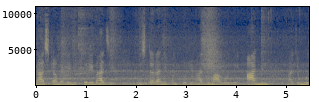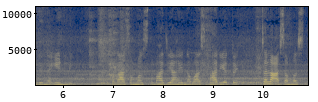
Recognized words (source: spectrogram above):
नाश्त्यामध्ये मी पुरी भाजी मिस्टरांनी पण पुरी भाजी मागवली आणि माझ्या मुलीनं इडली. बघा असं मस्त भाजी आहे ना वास भारी येतोय. चला असा मस्त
